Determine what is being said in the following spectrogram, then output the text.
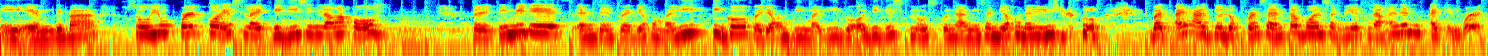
a.m., 'di ba? So, yung perk ko is like, gigising lang ako 30 minutes and then pwede ako maligo, pwede ako hindi maligo o di-disclose ko na minsan hindi ako naliligo. But I had to look presentable, saglit lang, and then I can work.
